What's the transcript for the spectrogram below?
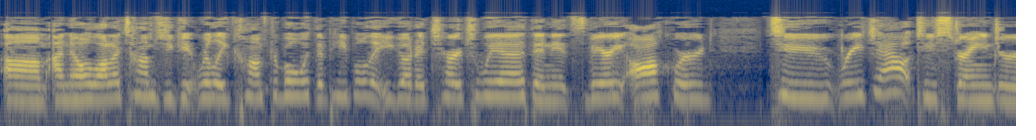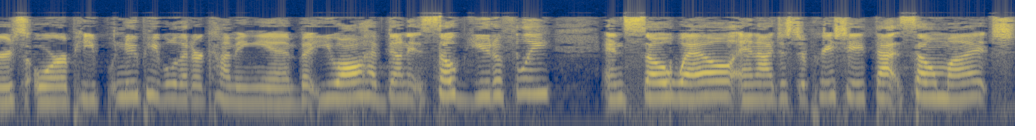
Um, I know a lot of times you get really comfortable with the people that you go to church with, and it's very awkward to reach out to strangers or people, new people that are coming in. But you all have done it so beautifully and so well, and I just appreciate that so much.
